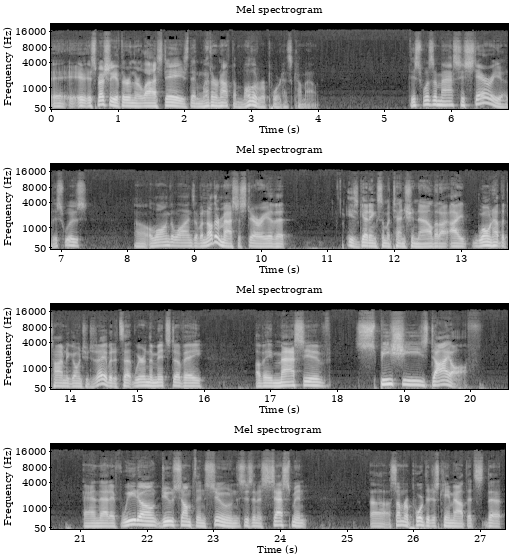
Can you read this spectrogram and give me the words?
especially if they're in their last days, than whether or not the Mueller report has come out. This was a mass hysteria. This was uh, along the lines of another mass hysteria that is getting some attention now that I, I, won't have the time to go into today. But it's that we're in the midst of a of a massive species die off, and that if we don't do something soon, this is an assessment. Uh, some report that just came out that's that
